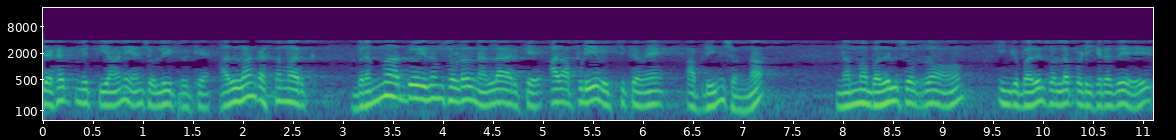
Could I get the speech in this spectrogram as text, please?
ஜெகத் மித்தியான்னு ஏன் சொல்லிட்டு இருக்கேன் அதுதான் கஷ்டமா இருக்கு. பிரம்ம அத்வைதம் சொல்றது நல்லா இருக்கே அதை அப்படியே வச்சுக்கவேன் அப்படின்னு சொன்னா நம்ம பதில் சொல்றோம். இங்கு பதில் சொல்லப்படுகிறது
